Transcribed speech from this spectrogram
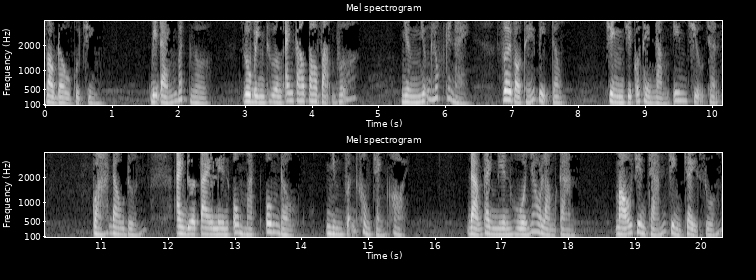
vào đầu của Trình. Bị đánh bất ngờ, dù bình thường anh cao to vạm vỡ, nhưng những lúc thế này, rơi vào thế bị động, Trình chỉ có thể nằm im chịu trận. Quá đau đớn, anh đưa tay lên ôm mặt ôm đầu, nhưng vẫn không tránh khỏi. Đám thanh niên hùa nhau làm càn, máu trên trán Trình chảy xuống,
